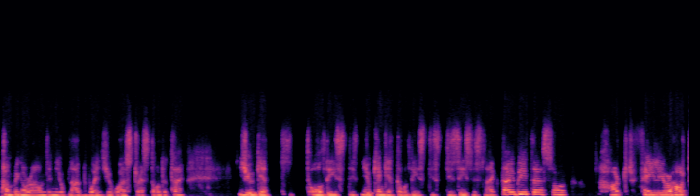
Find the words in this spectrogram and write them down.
pumping around in your blood when you are stressed all the time. You get all these you can get all these, diseases like diabetes or heart failure heart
